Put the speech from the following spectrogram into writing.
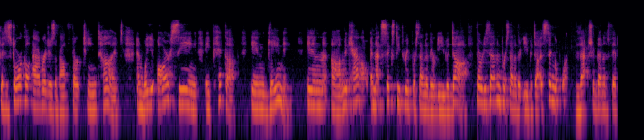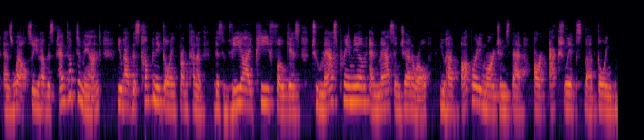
The historical average is about 13 times. And we are seeing a pickup in gaming in uh, Macau, and that's 63% of their EBITDA. 37% of their EBITDA is Singapore. That should benefit as well. So you have this pent up demand. You have this company going from kind of this VIP focus to mass premium and mass in general. You have operating margins that are actually uh, going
